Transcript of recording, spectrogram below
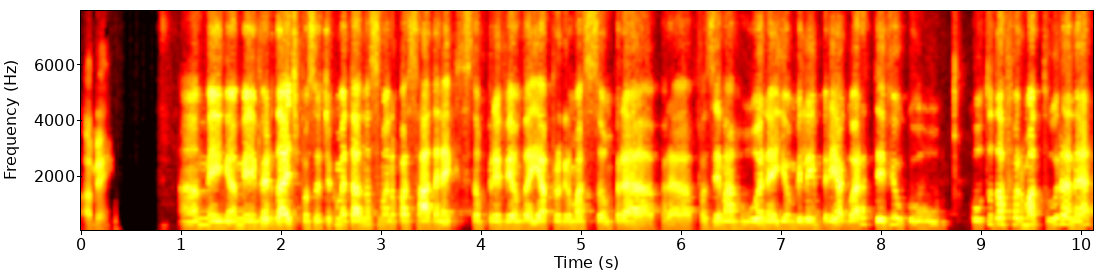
Amém. Amém, amém. Verdade, pastor, eu tinha comentado na semana passada, né, que estão prevendo aí a programação para fazer na rua, né, e eu me lembrei agora, teve o, o culto da formatura, né,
